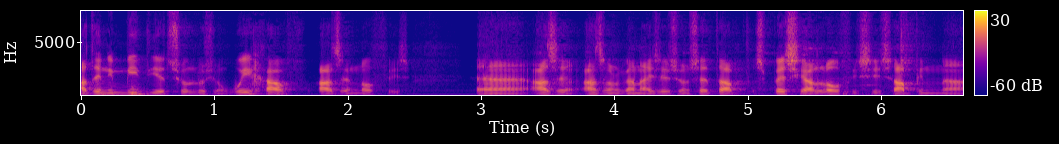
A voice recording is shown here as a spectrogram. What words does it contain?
at an immediate solution. We have, as an office, uh, as, a, as, an organization, set up special offices up in, uh,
